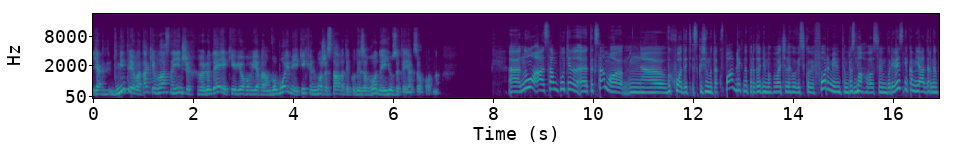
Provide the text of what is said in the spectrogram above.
як Дмитрієва, так і власне інших людей, які в його є в обоймі, яких він може ставити куди завгодно і юзати як завгодно. Е, Ну а сам Путін е, так само е, виходить, скажімо так, в паблік. Напередодні ми побачили його у військовій формі. Він там розмахував своїм бурєвісникам ядерним.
